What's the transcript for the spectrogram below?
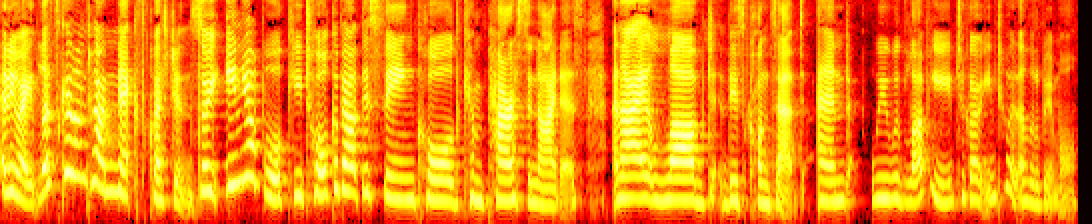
anyway, let's get on to our next question. So, in your book, you talk about this thing called comparisonitis, and I loved this concept, and we would love you to go into it a little bit more.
